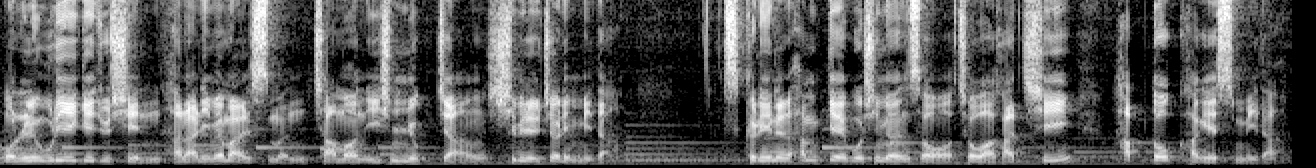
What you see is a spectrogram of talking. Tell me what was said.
오늘 우리에게 주신 하나님의 말씀은 잠언 26장 11절입니다. 스크린을 함께 보시면서 저와 같이 합독하겠습니다.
